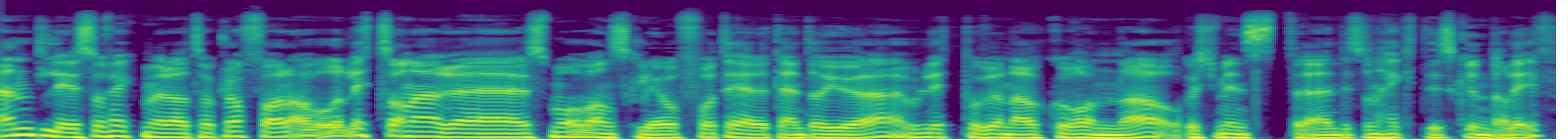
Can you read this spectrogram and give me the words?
Endelig så fikk vi det til å klaffe. Det har vært litt sånn her eh, småvanskelig å få til dette intervjuet, litt av korona og ikke minst eh, litt sånn hektisk gründerliv.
